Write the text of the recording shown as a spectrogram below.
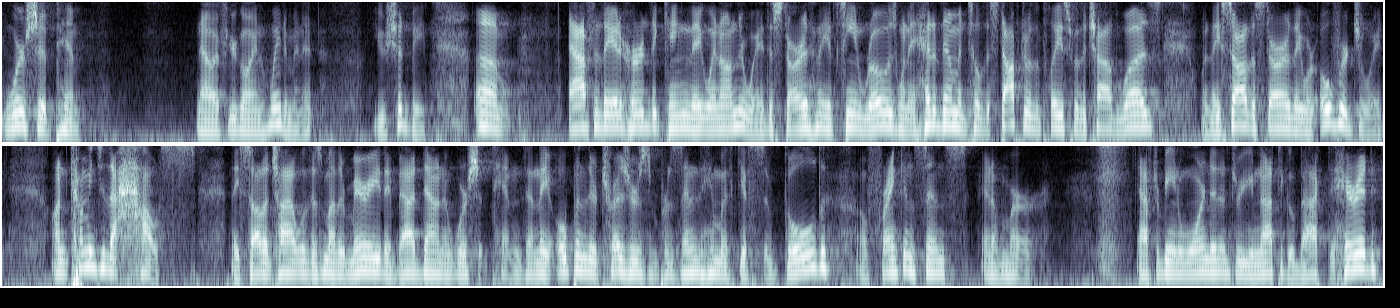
worship him. Now, if you're going, wait a minute, you should be. Um, after they had heard the king, they went on their way. The star they had seen rose, went ahead of them until they stopped over the place where the child was. When they saw the star, they were overjoyed. On coming to the house, they saw the child with his mother Mary. They bowed down and worshiped him. Then they opened their treasures and presented him with gifts of gold, of frankincense, and of myrrh. After being warned in a dream not to go back to Herod,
